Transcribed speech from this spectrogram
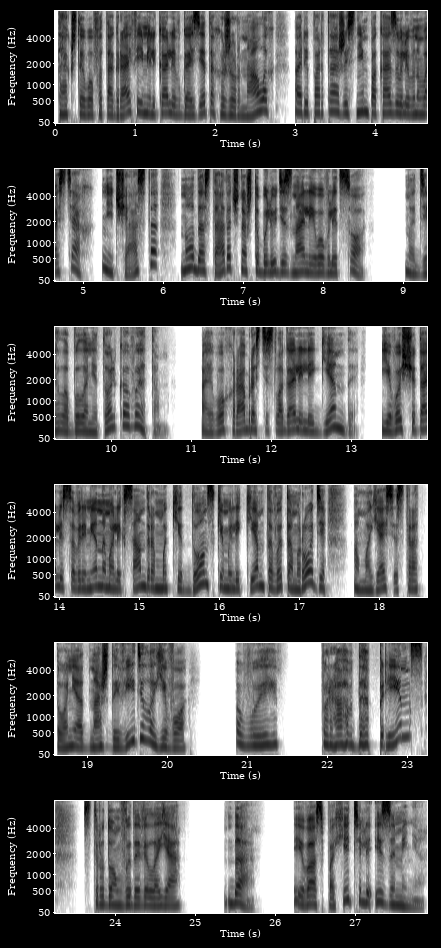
так что его фотографии мелькали в газетах и журналах, а репортажи с ним показывали в новостях. Не часто, но достаточно, чтобы люди знали его в лицо. Но дело было не только в этом. О его храбрости слагали легенды. Его считали современным Александром Македонским или кем-то в этом роде, а моя сестра Тони однажды видела его. «Вы правда принц?» — с трудом выдавила я. «Да», и вас похитили из-за меня.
